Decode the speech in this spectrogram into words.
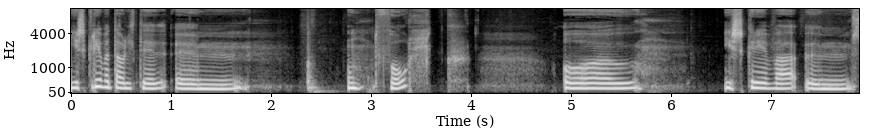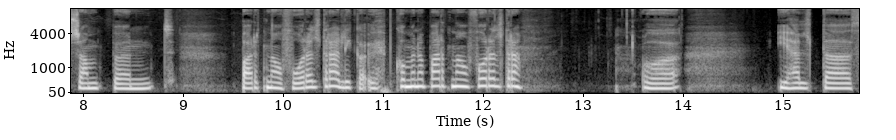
ég skrifa dálitið um ungt fólk og ég skrifa um sambönd barna og foreldra, líka uppkomina barna og foreldra og ég held að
